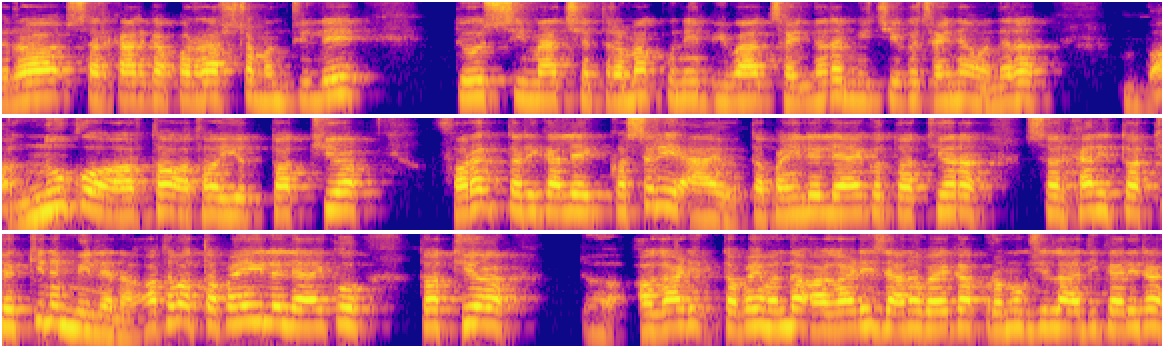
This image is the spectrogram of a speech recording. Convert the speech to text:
र सरकारका परराष्ट्र मन्त्रीले त्यो सीमा क्षेत्रमा कुनै विवाद छैन र मिचिएको छैन भनेर भन्नुको अर्थ अथवा यो तथ्य फरक तरिकाले कसरी आयो? तपाईँले ल्याएको तथ्य र सरकारी तथ्य किन मिलेन? अथवा तपाईँले ल्याएको तथ्य अगाडि तपाईँभन्दा अगाडि जानुभएका प्रमुख जिल्ला अधिकारी र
